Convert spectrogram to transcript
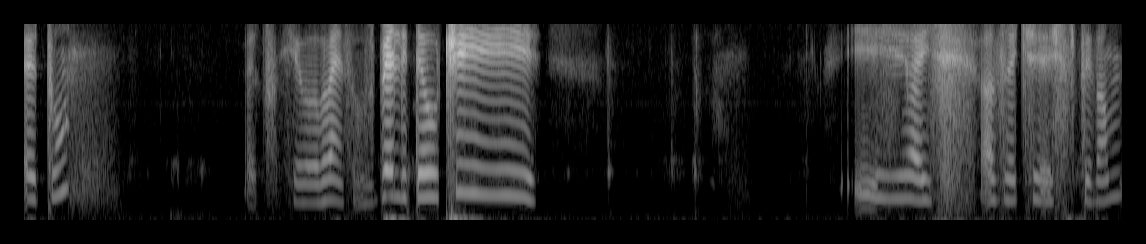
Ето. Херобрайн съм с белите очи. И ай, аз вече ще спирам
